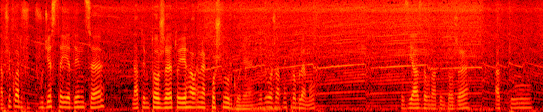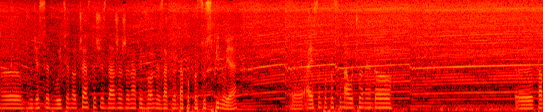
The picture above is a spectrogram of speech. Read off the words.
Na przykład w 21 na tym torze to jechałem jak po sznurku, nie? Nie było żadnych problemów z jazdą na tym torze. A tu e, w 22 no często się zdarza, że na tych wolnych zakrętach po prostu spinuje. a jestem po prostu nauczony do y, tam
